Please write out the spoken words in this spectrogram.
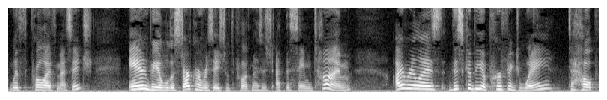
with pro-life message and be able to start conversations with the pro-life message at the same time, I realized this could be a perfect way to help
